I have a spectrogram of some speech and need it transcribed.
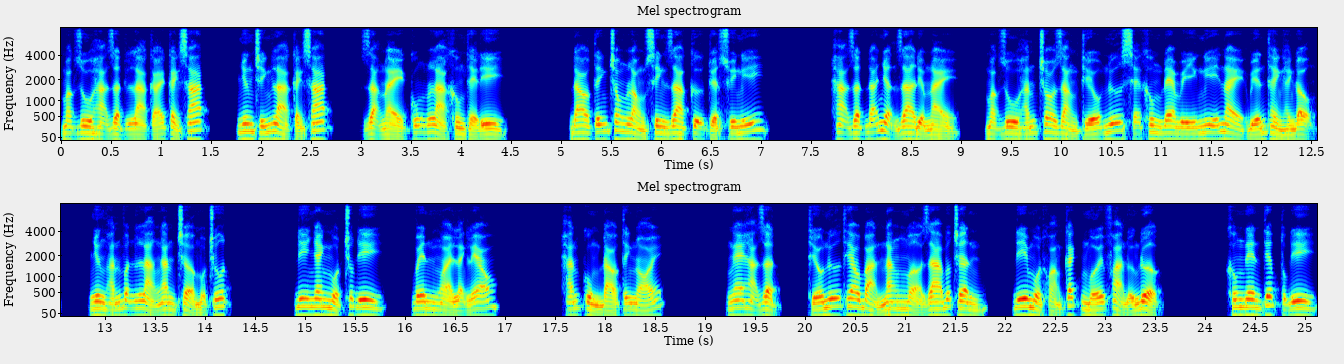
Mặc dù hạ giật là cái cảnh sát, nhưng chính là cảnh sát, dạng này cũng là không thể đi. Đào tĩnh trong lòng sinh ra cự tuyệt suy nghĩ. Hạ giật đã nhận ra điểm này, mặc dù hắn cho rằng thiếu nữ sẽ không đem ý nghĩ này biến thành hành động, nhưng hắn vẫn là ngăn trở một chút. Đi nhanh một chút đi, bên ngoài lạnh lẽo. Hắn cùng đào tinh nói. Nghe hạ giật, thiếu nữ theo bản năng mở ra bước chân, đi một khoảng cách mới phản ứng được. Không nên tiếp tục đi,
